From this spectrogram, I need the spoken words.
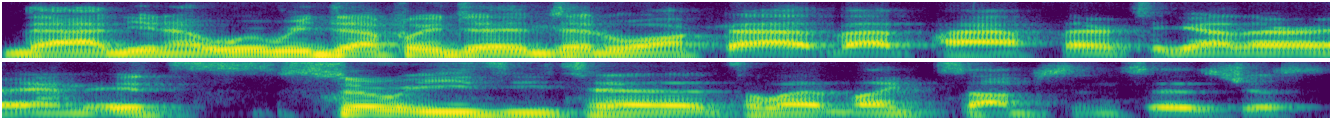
that you know we, we definitely did did walk that that path there together and it's so easy to to let like substances just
